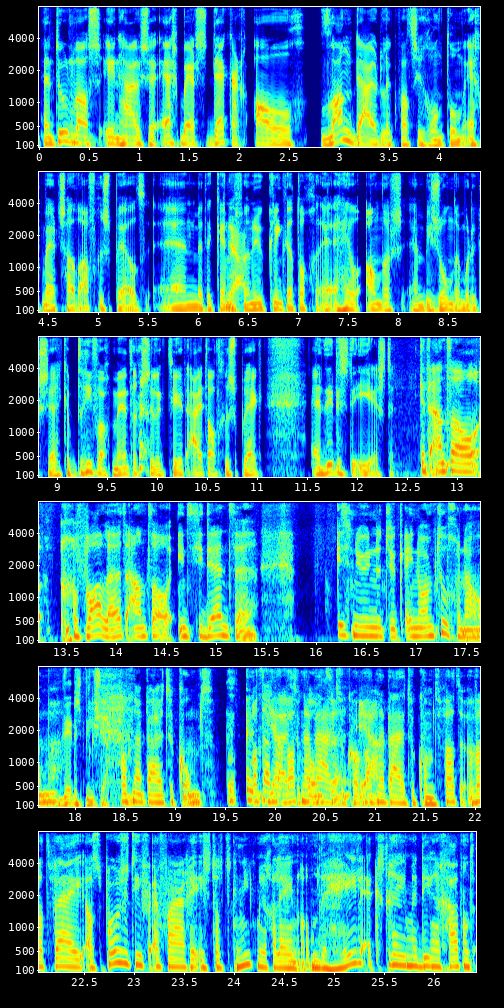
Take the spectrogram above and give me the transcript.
En toen was in huizen Egberts Dekker al lang duidelijk wat zich rondom Egberts had afgespeeld. En met de kennis ja. van nu klinkt dat toch heel anders en bijzonder, moet ik zeggen. Ik heb drie fragmenten geselecteerd uit dat gesprek. En dit is de eerste. Het aantal gevallen, het aantal incidenten is nu natuurlijk enorm toegenomen. Dit is Misha. Wat naar buiten komt. Wat naar ja, buiten wat naar komt, buiten, komt, ja. wat naar buiten komt. Wat, wat wij als positief ervaren is dat het niet meer alleen om de hele extreme dingen gaat. Want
